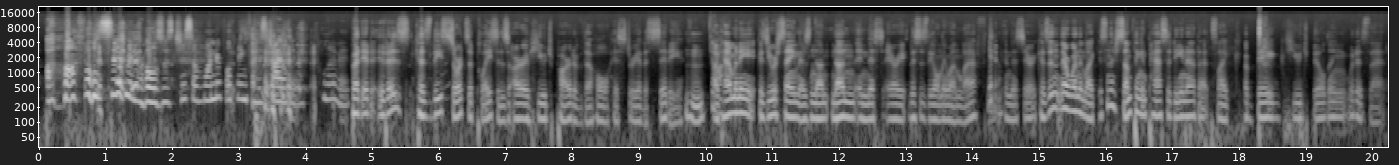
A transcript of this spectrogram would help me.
awful cinnamon rolls was just a wonderful thing from his childhood. I love it. But it, it is because these sorts of places are a huge part of the whole history of the city. Mhm. Like Ah. how many? Because you were saying there's none none in this area. This is the only one left Yeah. in this area. Because isn't there one in like? Isn't there something in Pasadena that's like a big, huge building? What is that?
